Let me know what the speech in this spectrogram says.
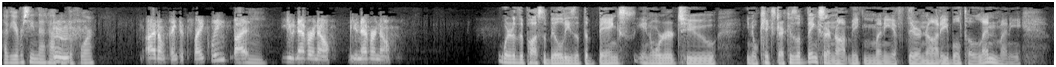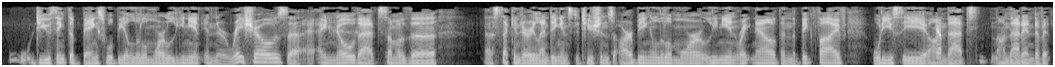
Have you ever seen that happen mm. before? I don't think it's likely, but mm. you never know. You never know. What are the possibilities that the banks, in order to, you know, kickstart, because the banks are not making money if they're not able to lend money do you think the banks will be a little more lenient in their ratios? Uh, I know that some of the uh, secondary lending institutions are being a little more lenient right now than the big five. What do you see on yep. that on that end of it?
